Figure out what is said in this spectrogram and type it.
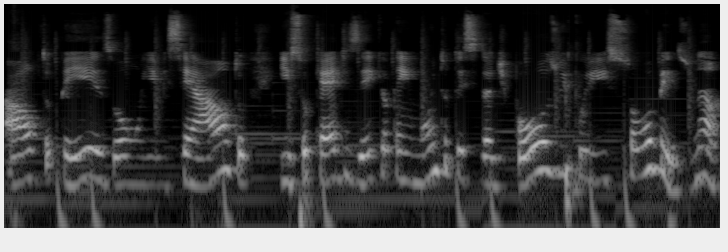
alto peso ou um IMC alto, isso quer dizer que eu tenho muito tecido adiposo e por isso sou obeso. Não.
